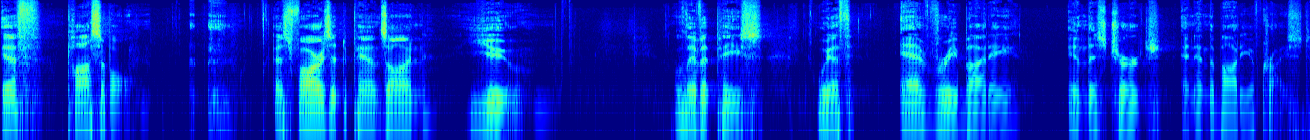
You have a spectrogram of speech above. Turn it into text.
If possible, as far as it depends on you, live at peace with everybody in this church and in the body of Christ.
